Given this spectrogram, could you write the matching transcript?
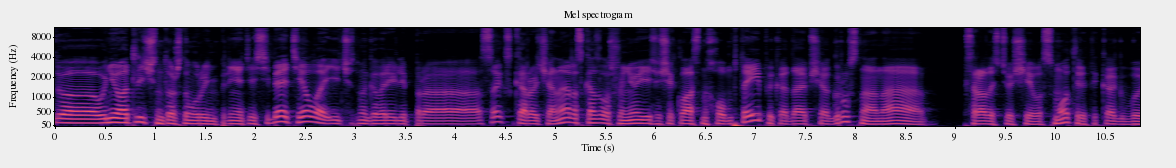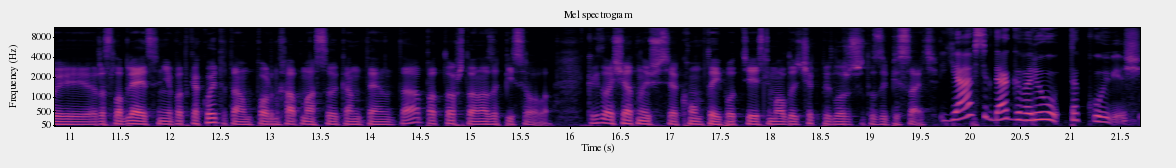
э, у нее отлично то, что уровень принятия себя, тела, и что-то мы говорили про секс, короче, она рассказывала, что у нее есть вообще классный home tape, и когда вообще грустно, она с радостью вообще его смотрит и как бы расслабляется не под какой-то там Pornhub массовый контент, а под то, что она записывала. Как ты вообще относишься к home tape у? Вот тебе, если молодой человек предложит что-то записать. Я всегда говорю такую вещь.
